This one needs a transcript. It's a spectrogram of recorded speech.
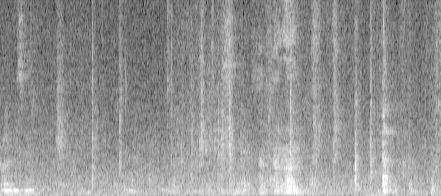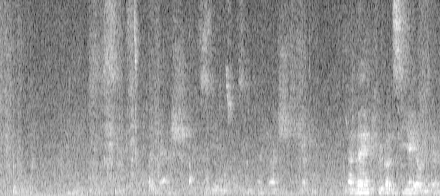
Go ahead and then we've got CA over here.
